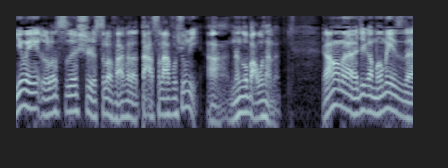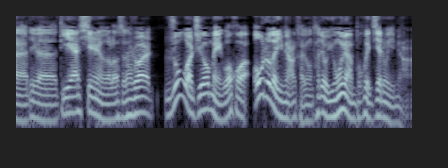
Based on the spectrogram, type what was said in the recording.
因为俄罗斯是斯洛伐克的大斯拉夫兄弟啊，能够保护他们。然后呢，这个萌妹子的这个爹信任俄罗斯，他说，如果只有美国或欧洲的疫苗可用，他就永远不会接种疫苗。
